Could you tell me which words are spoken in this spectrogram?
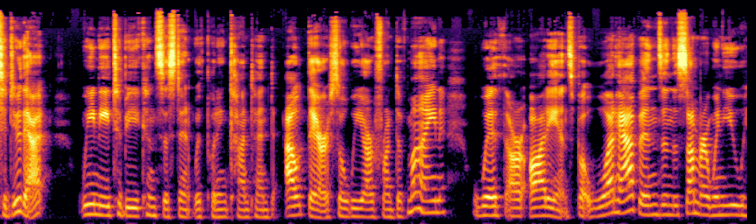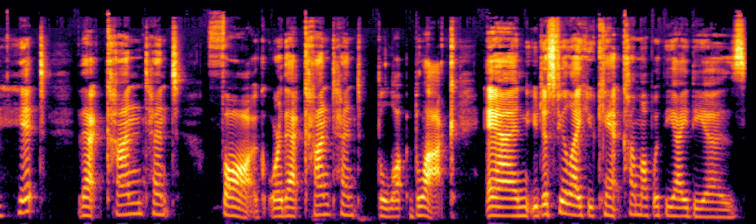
to do that, we need to be consistent with putting content out there so we are front of mind with our audience. But what happens in the summer when you hit that content fog or that content blo- block and you just feel like you can't come up with the ideas?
